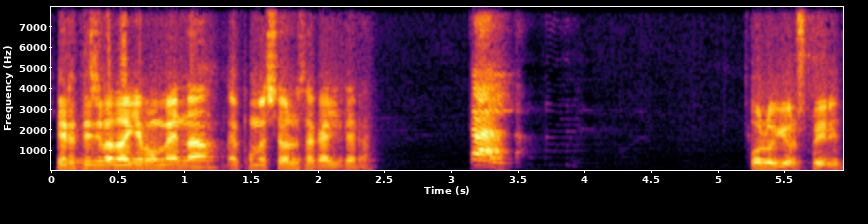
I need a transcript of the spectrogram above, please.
Χαιρετίσματα και από μένα. Εύχομαι σε όλους τα καλύτερα. Καλά. Follow your spirit.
